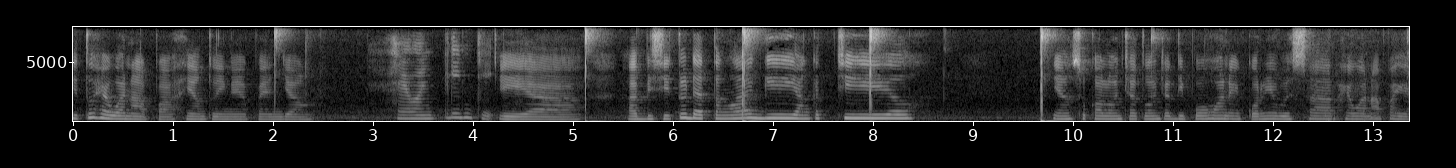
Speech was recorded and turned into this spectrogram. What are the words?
Itu hewan apa yang telinganya panjang? hewan kelinci Iya. Habis itu datang lagi yang kecil. Yang suka loncat-loncat di pohon, ekornya besar. Hewan apa ya?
